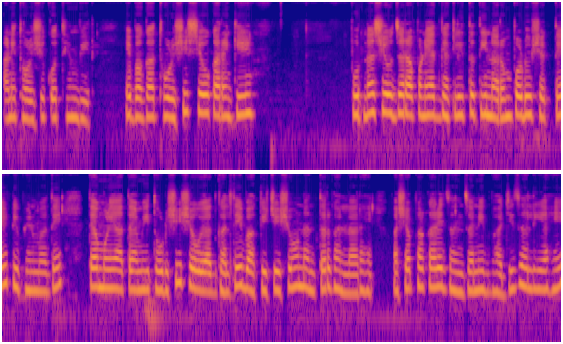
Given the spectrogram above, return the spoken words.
आणि थोडीशी कोथिंबीर. हे बघा थोडीशी शेव कारण की पूर्ण शेव जर आपण यात घातली तर ती नरम पडू शकते टिफिनमध्ये. त्यामुळे आता मी थोडीशी शेव यात घालते. बाकीची शेव नंतर घालणार आहे. अशा प्रकारे झणझणीत भाजी झाली आहे.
